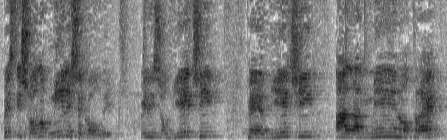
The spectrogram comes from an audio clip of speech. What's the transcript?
Questi sono millisecondi, quindi sono 10 per 10 alla meno 3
